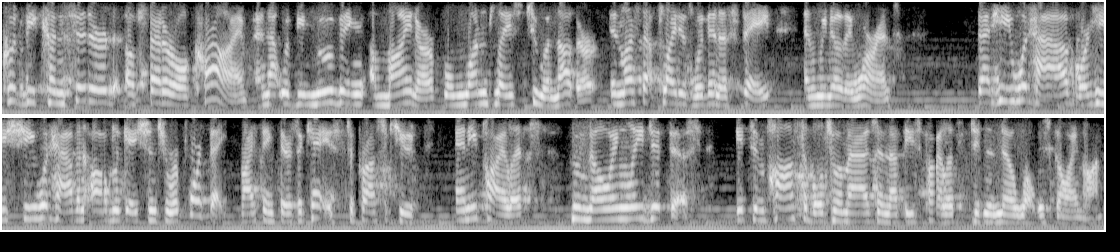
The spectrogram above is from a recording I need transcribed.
could be considered a federal crime, and that would be moving a minor from one place to another, unless that flight is within a state, and we know they weren't, that he would have or he she would have an obligation to report that. I think there's a case to prosecute any pilots who knowingly did this. It's impossible to imagine that these pilots didn't know what was going on.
